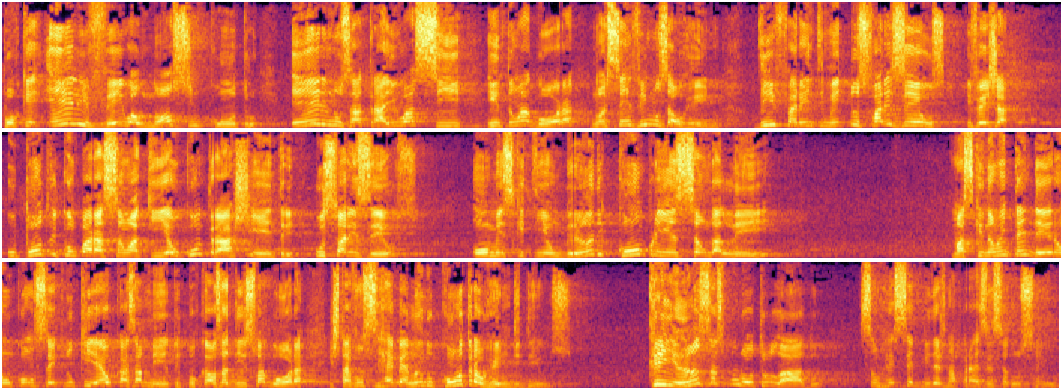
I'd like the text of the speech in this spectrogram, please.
Porque Ele veio ao nosso encontro, Ele nos atraiu a si, então agora nós servimos ao reino, diferentemente dos fariseus. E veja, o ponto de comparação aqui é o contraste entre os fariseus homens que tinham grande compreensão da lei, mas que não entenderam o conceito do que é o casamento e por causa disso agora estavam se rebelando contra o reino de Deus. Crianças, por outro lado, são recebidas na presença do Senhor.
